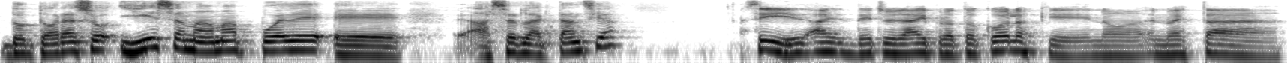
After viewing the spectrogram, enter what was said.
Doctorazo, ¿y esa mamá puede eh, hacer lactancia? Sí, de hecho ya hay protocolos que no, no está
